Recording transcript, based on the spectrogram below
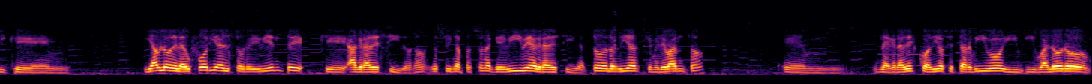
Y que y hablo de la euforia del sobreviviente que agradecido, ¿no? Yo soy una persona que vive agradecida. Todos los días que me levanto, eh, le agradezco a Dios estar vivo y, valoro,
